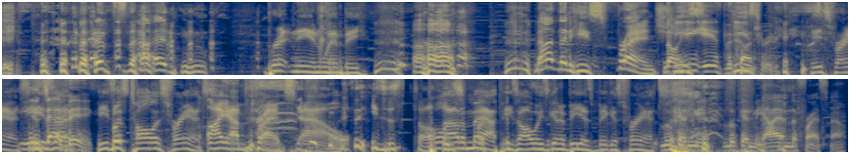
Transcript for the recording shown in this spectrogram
that's not. Brittany and Wemby. Uh, not that he's French. No, he's, he is the he's- country. He's France. He's that big. He's as tall as France. I am France now. he's just tall. Pull as out a fuck. map. He's always going to be as big as France. Look at me. Look at me. I am the France now.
